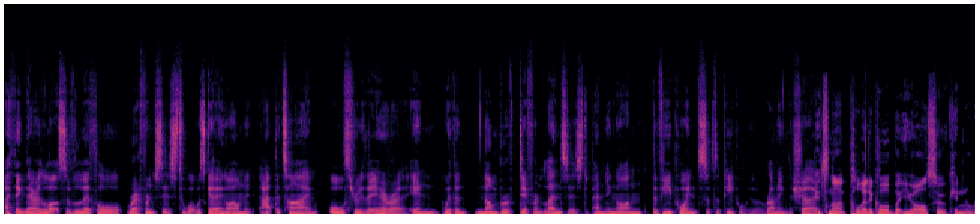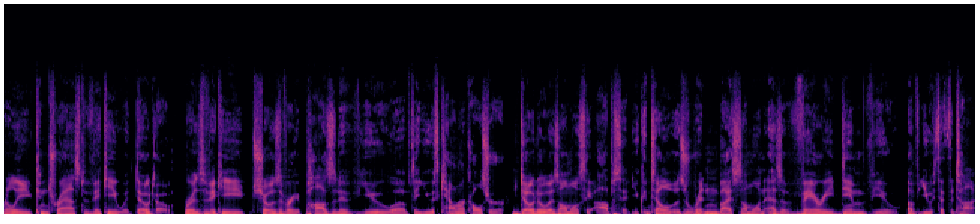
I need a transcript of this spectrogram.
I think there are lots of little references to what was going on at the time all through the era in with a number of different lenses depending on the viewpoints of the people who are running the show. It's not political, but you also can really contrast Vicky with Dodo. Whereas Vicky shows a very positive view of the youth counterculture, Dodo is almost the opposite. You can tell it was written by someone as a very dim view of youth at the time.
